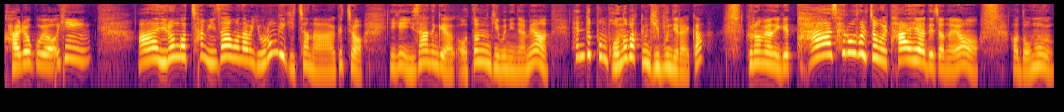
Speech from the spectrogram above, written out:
가려고요. 힝. 아, 이런 거 참 이사하고 나면 요런 게 귀찮아. 그쵸? 이게 이사하는 게 어떤 기분이냐면 핸드폰 번호 바꾼 기분이랄까? 그러면 이게 다 새로 설정을 다 해야 되잖아요. 아, 너무,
